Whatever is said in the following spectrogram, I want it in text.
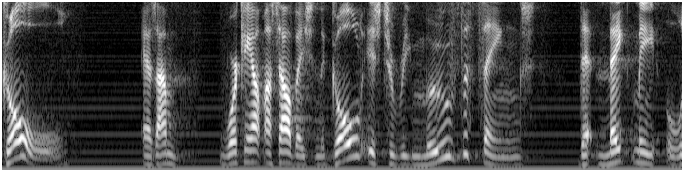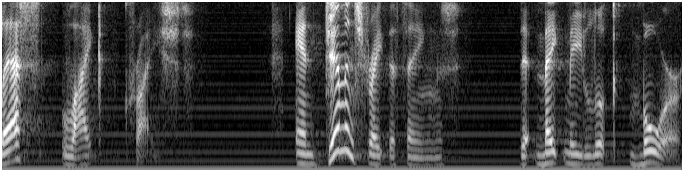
goal, as I'm working out my salvation, the goal is to remove the things that make me less like Christ and demonstrate the things that make me look more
